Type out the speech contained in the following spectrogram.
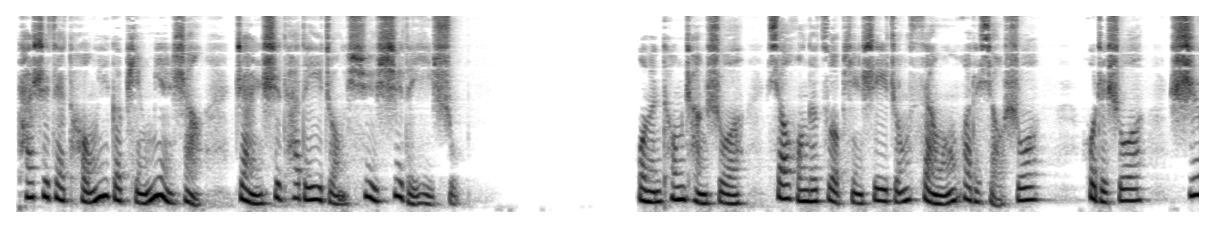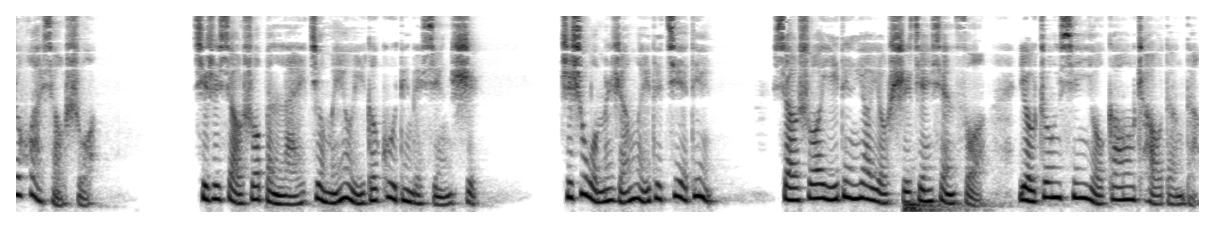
他是在同一个平面上展示他的一种叙事的艺术。我们通常说，萧红的作品是一种散文化的小说，或者说。诗化小说，其实小说本来就没有一个固定的形式，只是我们人为的界定。小说一定要有时间线索，有中心，有高潮等等。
